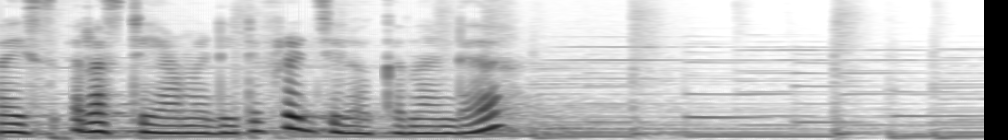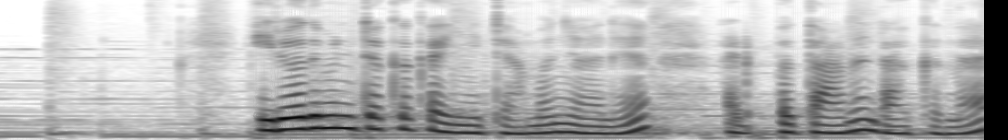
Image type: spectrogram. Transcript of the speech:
റൈസ് റെസ്റ്റ് ചെയ്യാൻ വേണ്ടിയിട്ട് ഫ്രിഡ്ജിൽ വെക്കുന്നുണ്ട്. ഇരുപത് മിനിറ്റൊക്കെ കഴിഞ്ഞിട്ടാകുമ്പോൾ ഞാൻ അടുപ്പത്താണ് ഉണ്ടാക്കുന്നത്.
